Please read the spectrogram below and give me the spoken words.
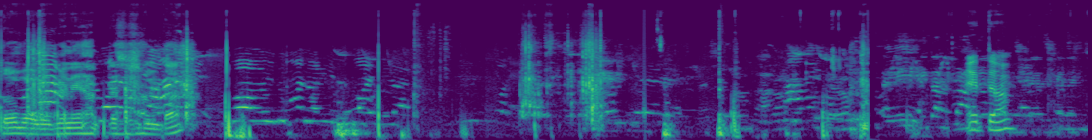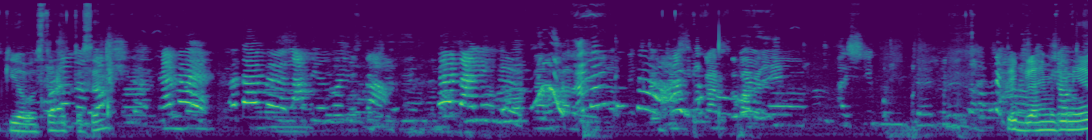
তো বাবুকে নিয়ে হাঁটতেছে সন্তান এই তো কি অবস্থা করতেছে তো ইব্রাহিমকে নিয়ে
